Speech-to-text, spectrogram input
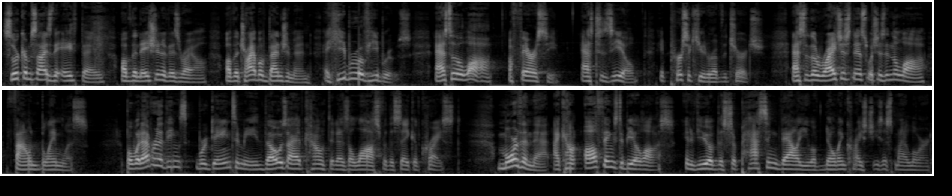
Circumcised the eighth day of the nation of Israel, of the tribe of Benjamin, a Hebrew of Hebrews, as to the law, a Pharisee, as to zeal, a persecutor of the church, as to the righteousness which is in the law, found blameless. But whatever things were gained to me, those I have counted as a loss for the sake of Christ. More than that, I count all things to be a loss in view of the surpassing value of knowing Christ Jesus my Lord,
